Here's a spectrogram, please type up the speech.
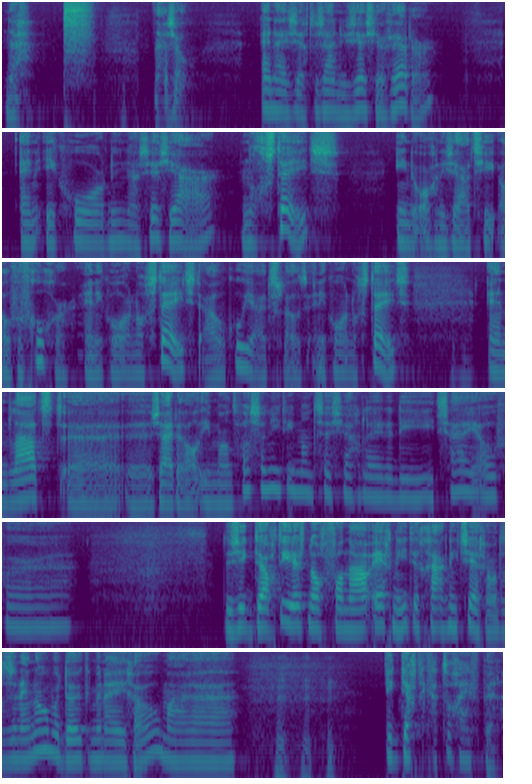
nou, pff, nou zo. En hij zegt, we zijn nu zes jaar verder. En ik hoor nu na zes jaar nog steeds in de organisatie over vroeger. En ik hoor nog steeds de oude koeien uitsloten. En ik hoor nog steeds. En laatst eh, eh, zei er al iemand, was er niet iemand zes jaar geleden die iets zei over. eh? Dus ik dacht eerst nog van, nou echt niet, dat ga ik niet zeggen, want dat is een enorme deuk in mijn ego. Maar eh, ik dacht, ik ga toch even bellen.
